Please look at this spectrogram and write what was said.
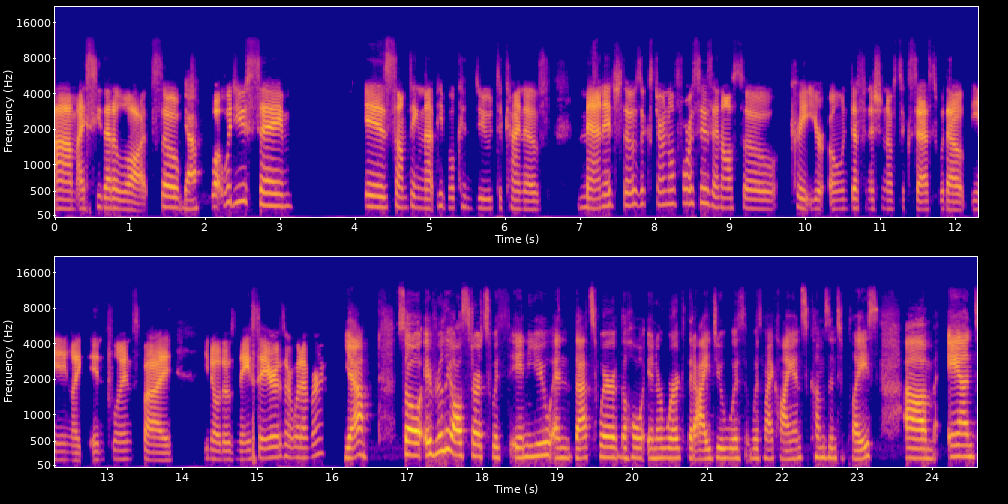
um, I see that a lot. So, yeah. what would you say is something that people can do to kind of manage those external forces and also create your own definition of success without being like influenced by, you know, those naysayers or whatever? Yeah. So it really all starts within you, and that's where the whole inner work that I do with with my clients comes into place. Um, and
